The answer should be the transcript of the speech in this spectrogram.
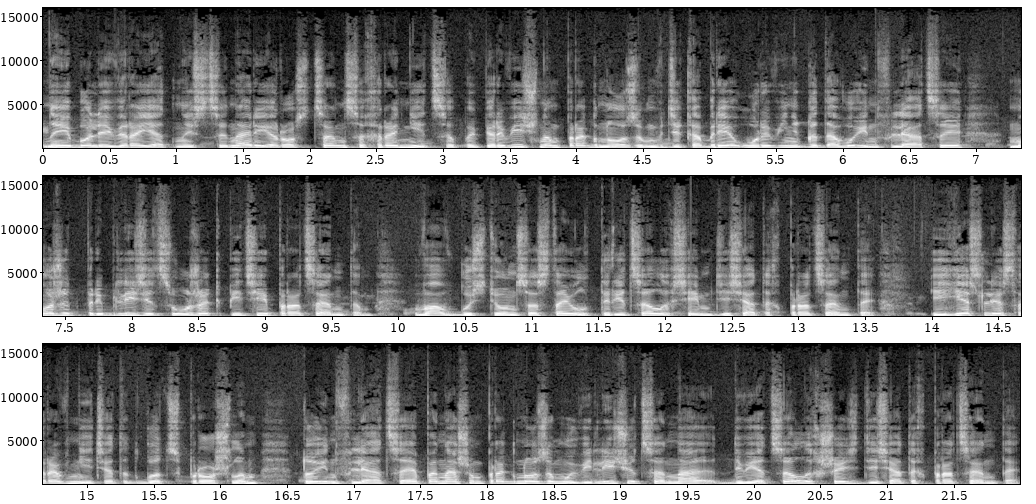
Наиболее вероятный сценарий – рост цен сохранится. По первичным прогнозам, в декабре уровень годовой инфляции может приблизиться уже к 5%. В августе он составил 3,7%. И если сравнить этот год с прошлым, то инфляция, по нашим прогнозам, увеличится на 2,6%.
